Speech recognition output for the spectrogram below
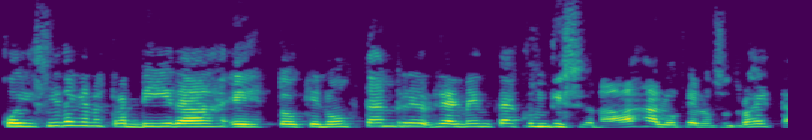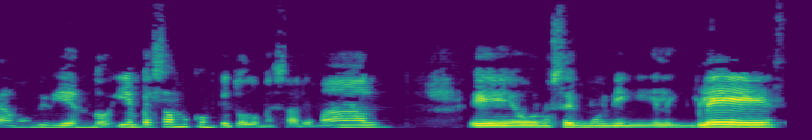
coinciden en nuestras vidas, esto, que no están re- realmente acondicionadas a lo que nosotros estamos viviendo. Y empezamos con que todo me sale mal, eh, o no sé muy bien el inglés,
